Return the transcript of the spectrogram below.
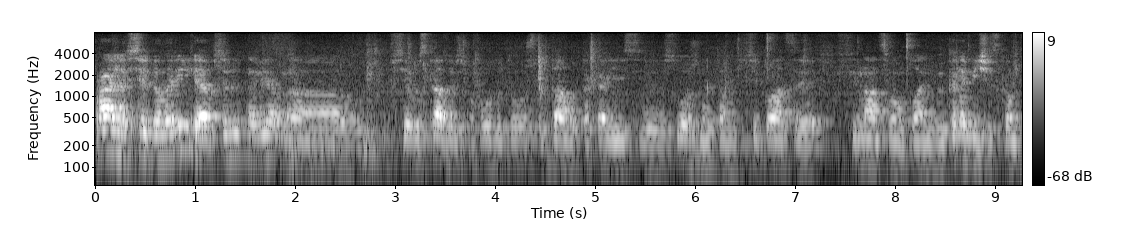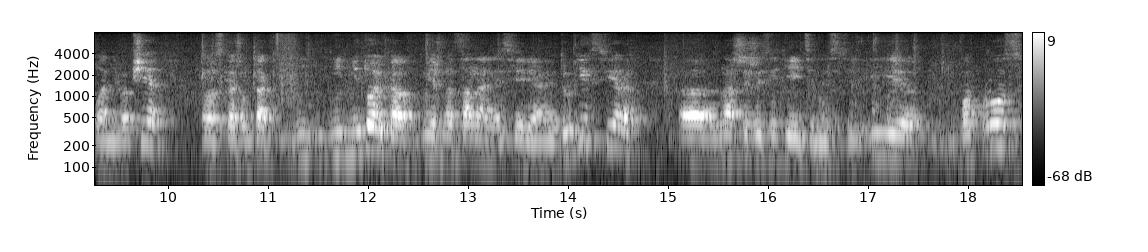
правильно все говорили, абсолютно верно э, все высказывались по поводу того, что да, вот такая есть сложная там ситуация финансовом плане, в экономическом плане вообще, э, скажем так, не, не- только в межнациональной сфере, а и в других сферах э, нашей жизнедеятельности. И вопрос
